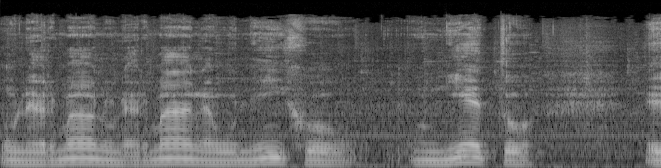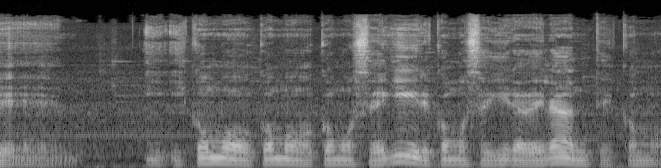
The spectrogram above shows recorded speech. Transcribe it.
un hermano, una hermana, un hijo, un nieto. Eh, y, cómo, cómo, cómo, seguir, cómo seguir adelante, cómo,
